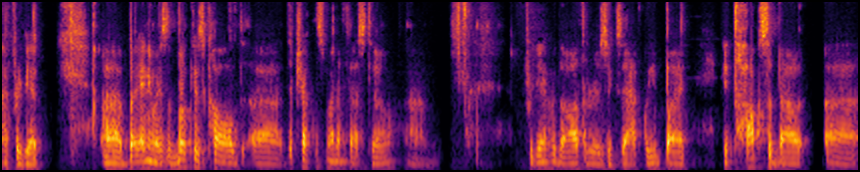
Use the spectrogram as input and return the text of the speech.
I forget. Uh, but anyways, the book is called uh, The Checklist Manifesto. Um, forget who the author is exactly, but it talks about uh,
